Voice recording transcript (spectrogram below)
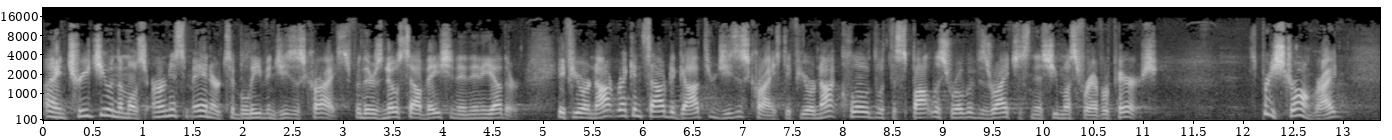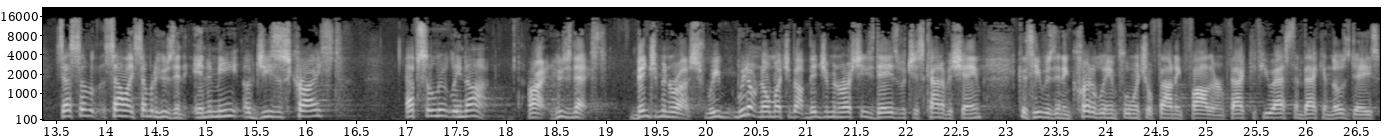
I entreat you in the most earnest manner to believe in Jesus Christ, for there is no salvation in any other. If you are not reconciled to God through Jesus Christ, if you are not clothed with the spotless robe of his righteousness, you must forever perish. It's pretty strong, right? Does that sound like somebody who's an enemy of Jesus Christ? Absolutely not. All right, who's next? Benjamin Rush. We, we don't know much about Benjamin Rush these days, which is kind of a shame because he was an incredibly influential founding father. In fact, if you asked them back in those days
